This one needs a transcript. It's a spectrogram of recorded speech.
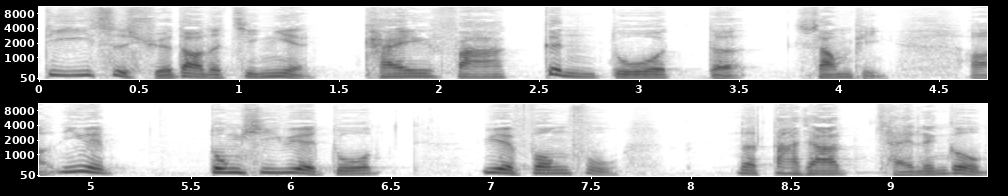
第一次学到的经验，开发更多的商品啊，因为东西越多越丰富，那大家才能够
